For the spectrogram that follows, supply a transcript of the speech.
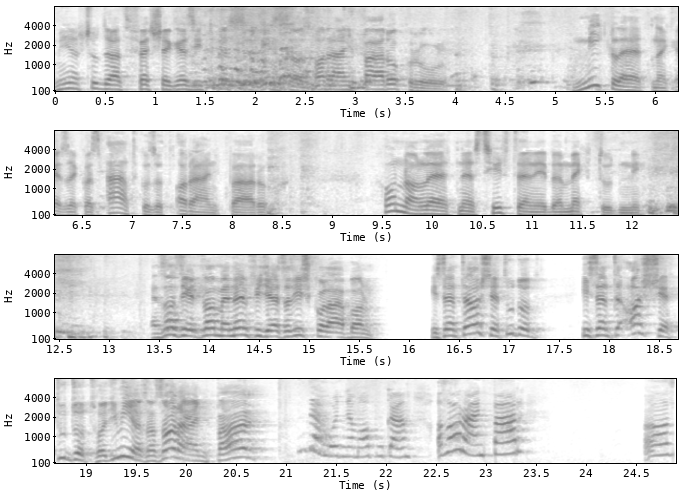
Mi a csodát feseg ez itt össze-vissza az aránypárokról? Mik lehetnek ezek az átkozott aránypárok? Honnan lehetne ezt hirtelenében megtudni? Ez azért van, mert nem figyelsz az iskolában. Hiszen te azt se tudod, hiszen te azt se tudod, hogy mi az az aránypár. Dehogy nem, apukám. Az aránypár, az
